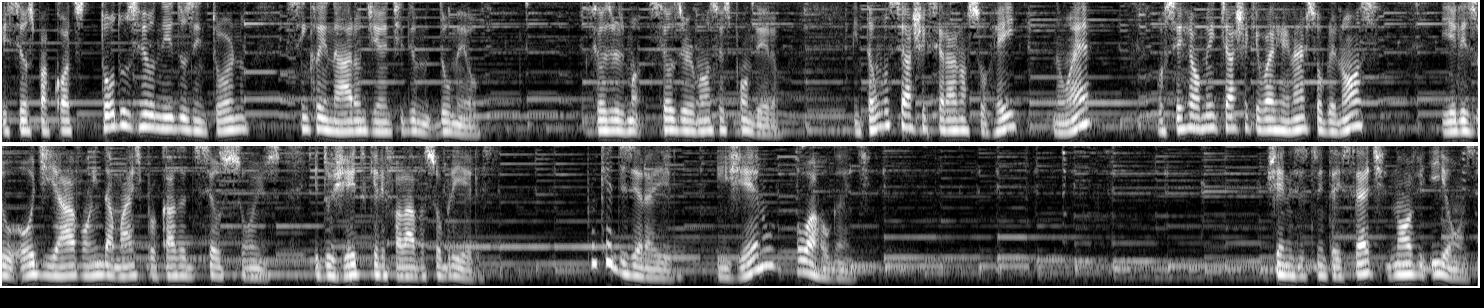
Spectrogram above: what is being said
e seus pacotes, todos reunidos em torno, se inclinaram diante do meu. Seus, irmãos, seus irmãos responderam: Então você acha que será nosso rei, não é? Você realmente acha que vai reinar sobre nós? E eles o odiavam ainda mais por causa de seus sonhos e do jeito que ele falava sobre eles. Por que dizer a ele, ingênuo ou arrogante? Gênesis 37, 9 e 11.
